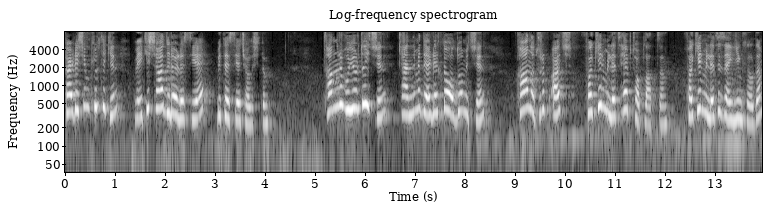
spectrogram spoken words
Kardeşim Kültekin ve iki Şah dili ölesiye bitesiye çalıştım. Tanrı buyurduğu için, kendimi devletli olduğum için Kaan oturup aç, fakir milleti hep toplattım. Fakir milleti zengin kıldım,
